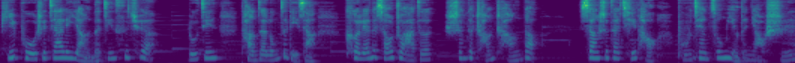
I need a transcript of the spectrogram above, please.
皮普是家里养的金丝雀，如今躺在笼子底下，可怜的小爪子伸得长长的，像是在乞讨不见踪影的鸟食。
